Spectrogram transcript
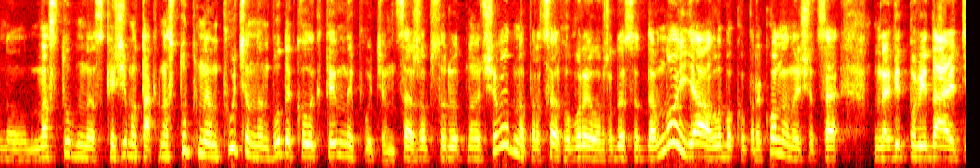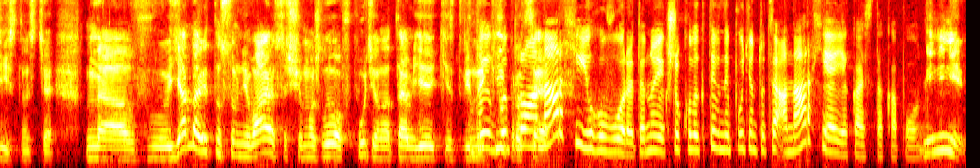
ну, наступне, скажімо так, наступним Путіним буде колективний Путін. Це ж абсолютно очевидно. Про це говорили вже досить давно. І я глибоко переконаний, що це відповідає дійсності. Я навіть не сумніваюся, що можливо в Путіна там є якісь Ви, двійники. ви про це анархію говорите? Ну, якщо колективний Путін, то це анархія якась така повна. ні, ні, ні.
